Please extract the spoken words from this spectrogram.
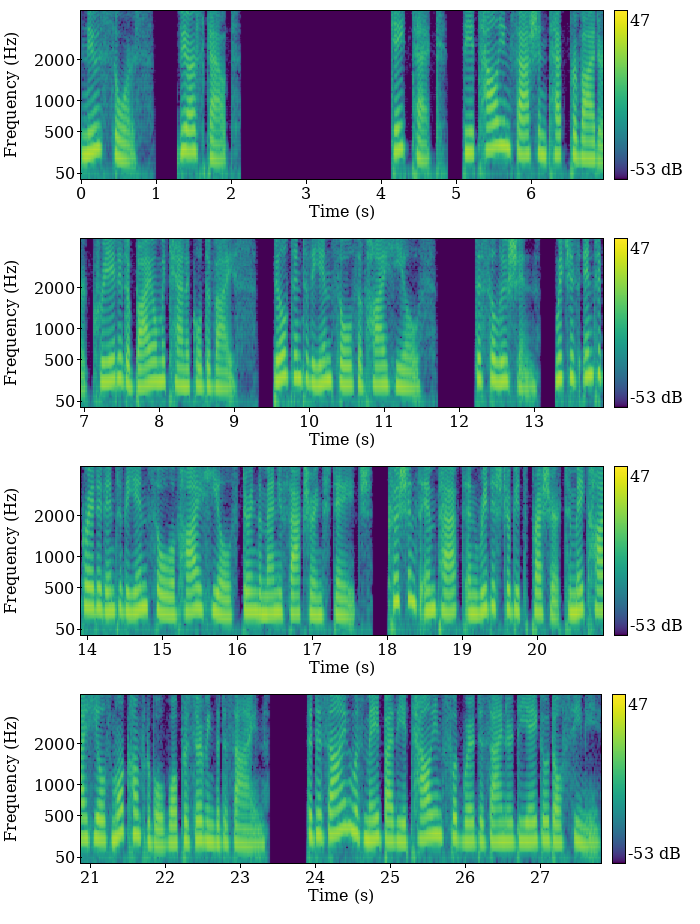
News source VR Scout. Gate Tech, the Italian fashion tech provider, created a biomechanical device built into the insoles of high heels. The solution, which is integrated into the insole of high heels during the manufacturing stage, cushions impact and redistributes pressure to make high heels more comfortable while preserving the design. The design was made by the Italian footwear designer Diego Dolcini,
